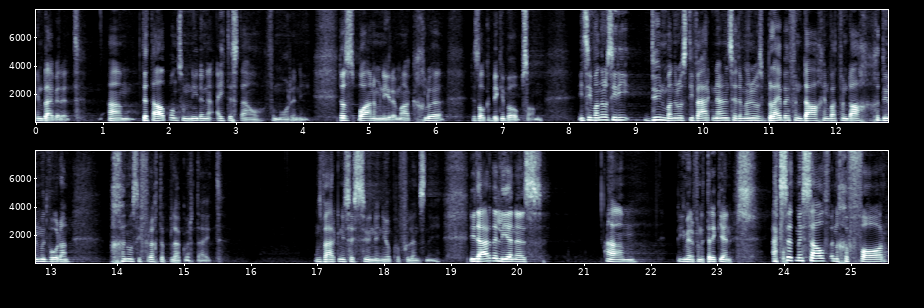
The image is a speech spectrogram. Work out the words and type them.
en bly by dit. Um dit help ons om nie dinge uit te stel vir môre nie. Daar's baie ander maniere, maar ek glo dis dalk 'n bietjie behulpsaam. En sien wanneer ons hierdie doen, wanneer ons die werk nou insit en wanneer ons bly by vandag en wat vandag gedoen moet word dan begin ons die vrugte pluk oor tyd. Ons werk in die seisoen en nie op gevoelens nie. Die derde leen is um bietjie meer van 'n trekkie in. Ek sit myself in gevaar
